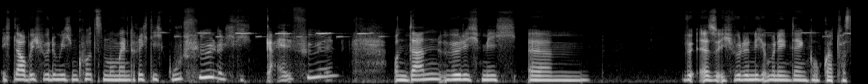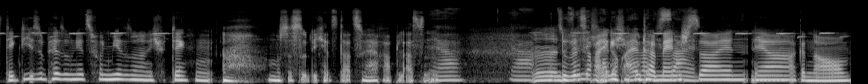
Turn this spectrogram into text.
Ich glaube, ich würde mich einen kurzen Moment richtig gut fühlen, richtig geil fühlen. Und dann würde ich mich ähm, also ich würde nicht unbedingt denken, oh Gott, was denkt diese Person jetzt von mir, sondern ich würde denken, oh, musstest du dich jetzt dazu herablassen? Ja. ja. Äh, du willst auch halt eigentlich ein guter Mensch sein. sein. Mhm. Ja, genau.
